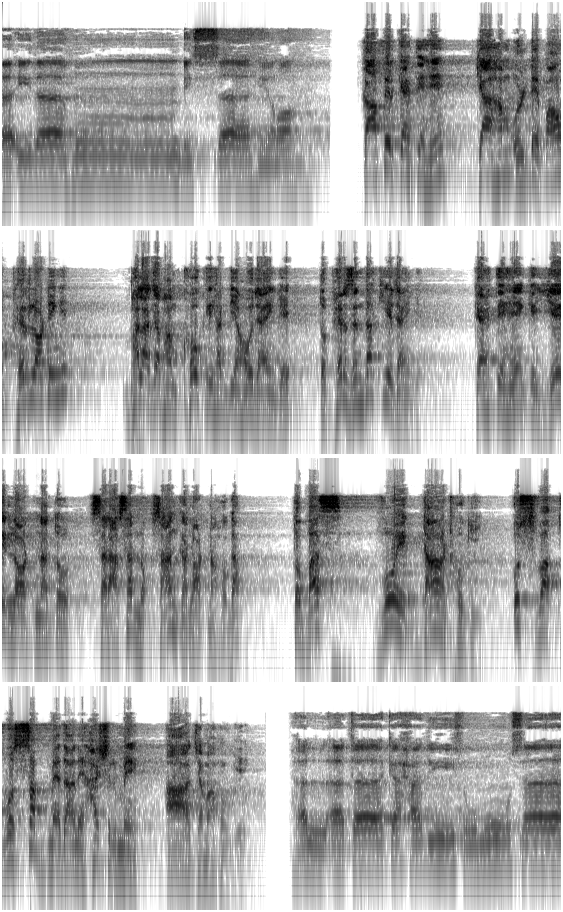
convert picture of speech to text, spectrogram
فَإِذَا هُمْ بِالسَّاهِرَةِ کافر کہتے ہیں کیا ہم الٹے پاؤں پھر لوٹیں گے؟ بھلا جب ہم کھوکھلی ہڈیاں ہو جائیں گے تو پھر زندہ کیے جائیں گے۔ کہتے ہیں کہ یہ لوٹنا تو سراسر نقصان کا لوٹنا ہوگا۔ تو بس وہ ایک ڈانٹ ہوگی۔ اس وقت وہ سب میدان حشر میں آ جمع ہوں گے۔ هل أتاك حديث موسى؟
